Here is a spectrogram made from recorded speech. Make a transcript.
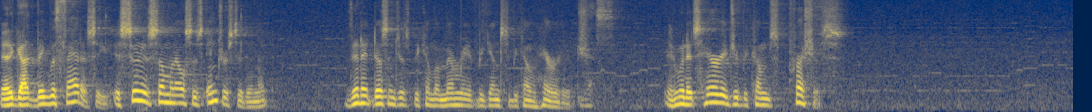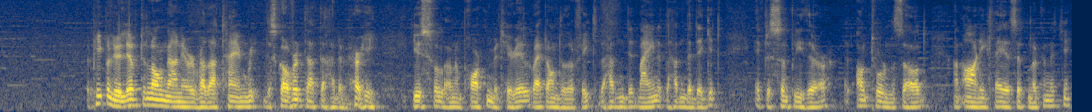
and it got big with fantasy. As soon as someone else is interested in it, then it doesn't just become a memory, it begins to become heritage. Yes. And when it's heritage, it becomes precious. The people who lived along Nanny River at that time discovered that they had a very useful and important material right under their feet. They hadn't mined it, they hadn't to dig it. It was simply there, on the sod, and Arney Clay is sitting looking at you.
